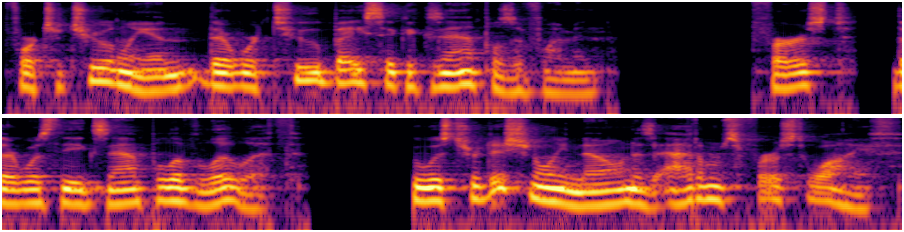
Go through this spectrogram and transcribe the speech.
For Tertullian, there were two basic examples of women. First, there was the example of Lilith, who was traditionally known as Adam's first wife.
